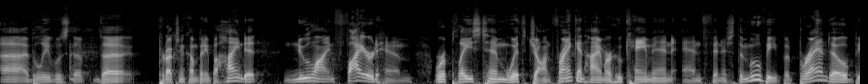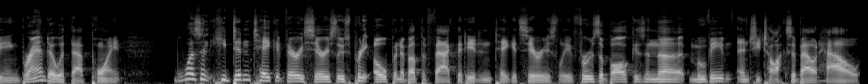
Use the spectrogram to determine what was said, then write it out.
uh, I believe was the the production company behind it. New Line fired him, replaced him with John Frankenheimer, who came in and finished the movie. But Brando, being Brando at that point, wasn't he didn't take it very seriously. He was pretty open about the fact that he didn't take it seriously. Fairuza Balk is in the movie, and she talks about how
